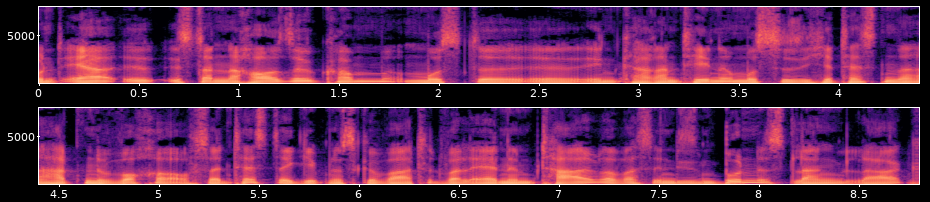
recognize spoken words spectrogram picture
und er äh, ist dann nach Hause gekommen, musste äh, in Quarantäne, musste sich hier testen, hat eine Woche auf sein Testergebnis gewartet, weil er in einem Tal war, was in diesem Bundesland lag.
